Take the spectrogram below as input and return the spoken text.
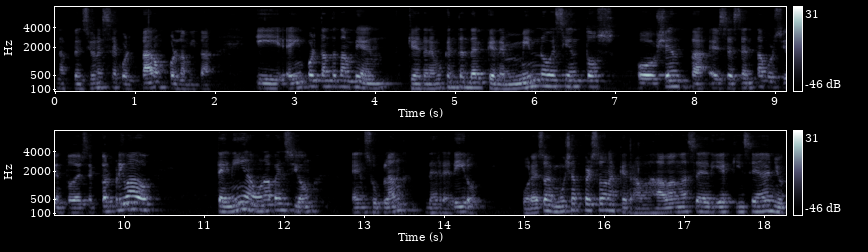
las pensiones se cortaron por la mitad. Y es importante también que tenemos que entender que en el 1980 el 60% del sector privado tenía una pensión en su plan de retiro. Por eso hay muchas personas que trabajaban hace 10, 15 años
